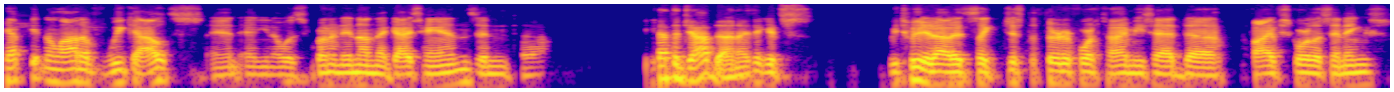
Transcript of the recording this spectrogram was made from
kept getting a lot of weak outs and and you know was running in on that guy's hands and uh, he got the job done. I think it's we tweeted out it's like just the third or fourth time he's had uh, five scoreless innings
